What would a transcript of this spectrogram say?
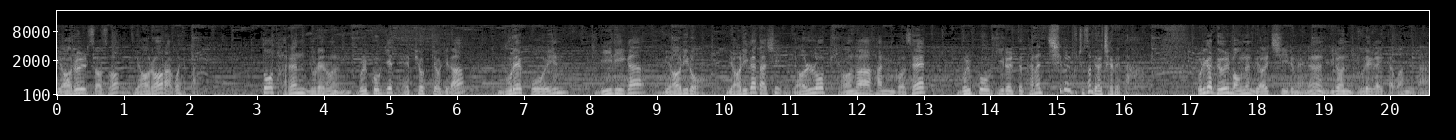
멸을 써서 멸어라고 했다. 또 다른 유래로는 물고기의 대표격이라 물에 고인 미리가 멸이로 멸이가 다시 멸로 변화한 것에 물고기를 뜻하는 치를 붙여서 멸치가 됐다. 우리가 늘 먹는 멸치 이름에는 이런 유래가 있다고 합니다.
